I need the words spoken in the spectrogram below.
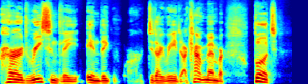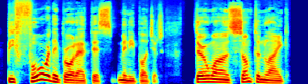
heard recently in the or did I read it? I can't remember. But before they brought out this mini budget, there was something like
